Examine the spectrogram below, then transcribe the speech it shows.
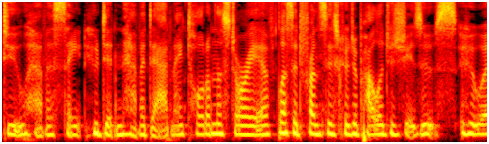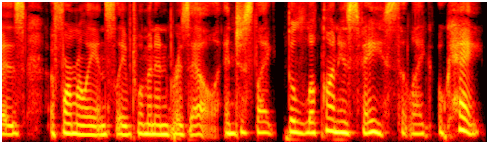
do have a saint who didn't have a dad. And I told him the story of Blessed Francisca de Paula de Jesus, who was a formerly enslaved woman in Brazil. And just like the look on his face that, like, okay,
